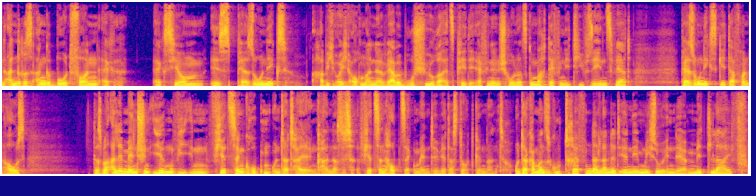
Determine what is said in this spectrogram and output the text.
Ein anderes Angebot von Axiom ist Personix. Habe ich euch auch mal eine Werbebroschüre als PDF in den Shownotes gemacht, definitiv sehenswert. Personix geht davon aus, dass man alle Menschen irgendwie in 14 Gruppen unterteilen kann. Das ist 14 Hauptsegmente, wird das dort genannt. Und da kann man es gut treffen, dann landet ihr nämlich so in der Midlife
